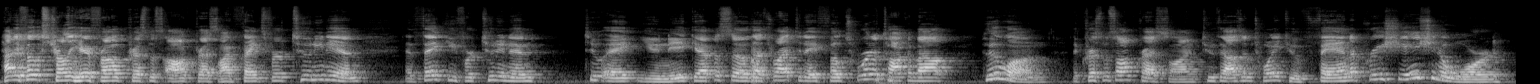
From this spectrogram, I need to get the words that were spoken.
Howdy folks, Charlie here from Christmas on Crestline. Thanks for tuning in and thank you for tuning in to a unique episode. That's right, today folks, we're going to talk about who won the Christmas on Crestline 2022 Fan Appreciation Award.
